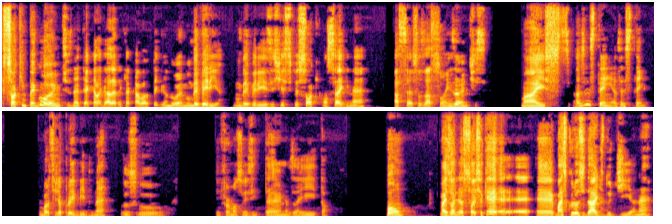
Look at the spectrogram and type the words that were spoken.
só quem pegou antes, né? Tem aquela galera que acaba pegando antes, não deveria. Não deveria existir esse pessoal que consegue, né, acesso às ações antes. Mas às vezes tem, às vezes tem. Embora seja proibido, né? Os, o, informações internas aí e tal. Bom, Mas olha só, isso aqui é, é, é mais curiosidade do dia, né?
